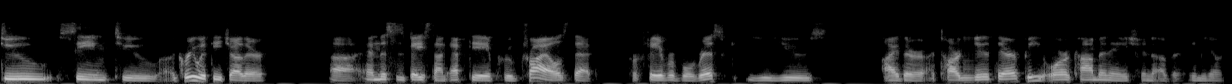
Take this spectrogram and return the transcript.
do seem to agree with each other, uh, and this is based on FDA-approved trials that for favorable risk, you use either a targeted therapy or a combination of an immune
